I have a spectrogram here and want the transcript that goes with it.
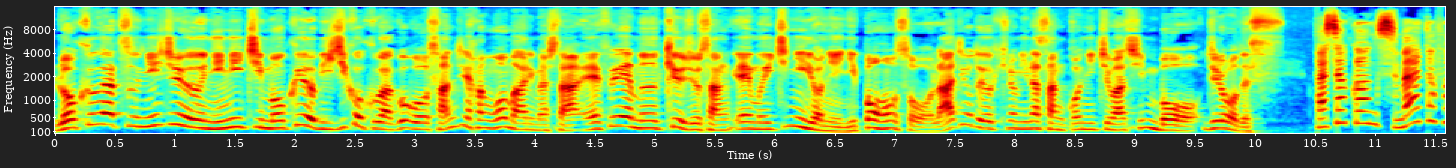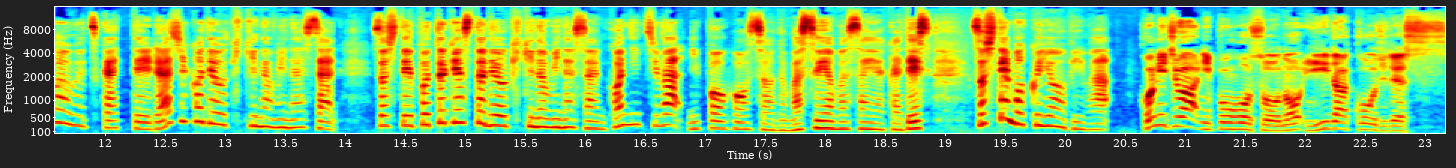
6月22日木曜日時刻は午後3時半を回りました。FM93、AM1242 ニッポン放送、ラジオでお聞きの皆さん、こんにちは。辛坊治郎です。パソコン、スマートフォンを使ってラジコでお聞きの皆さん、そしてポッドキャストでお聞きの皆さん、こんにちは。ニッポン放送の増山さやかです。そして木曜日は、こんにちは。ニッポン放送の飯田浩司です。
